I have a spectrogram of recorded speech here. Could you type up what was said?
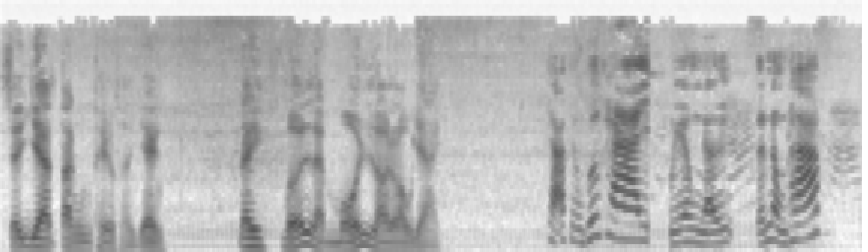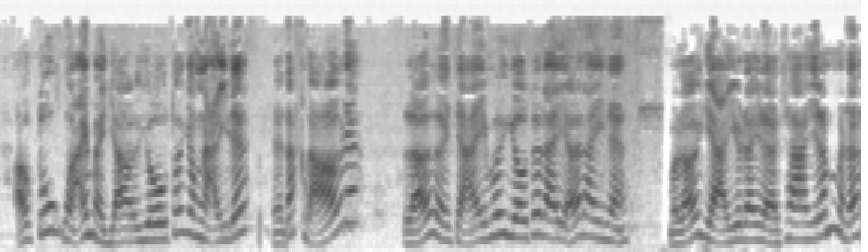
sẽ gia tăng theo thời gian. Đây mới là mối lo lâu dài. Xã Thường Phước 2, huyện Hồng Ngự, tỉnh Đồng Tháp. Ở tuốt ngoại mà giờ vô tới trong này đó, là đất lỡ đó. Lỡ rồi chạy mới vô tới đây, ở đây nè. Mà lỡ dài vô đây là xa dữ lắm rồi đó.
